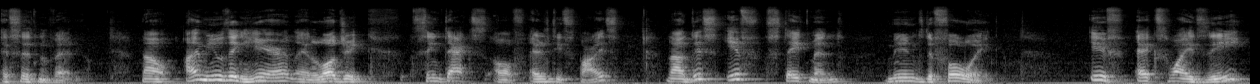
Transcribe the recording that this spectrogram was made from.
a certain value. Now, I'm using here the logic syntax of LT Spice. Now, this if statement means the following. If x, y, z,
